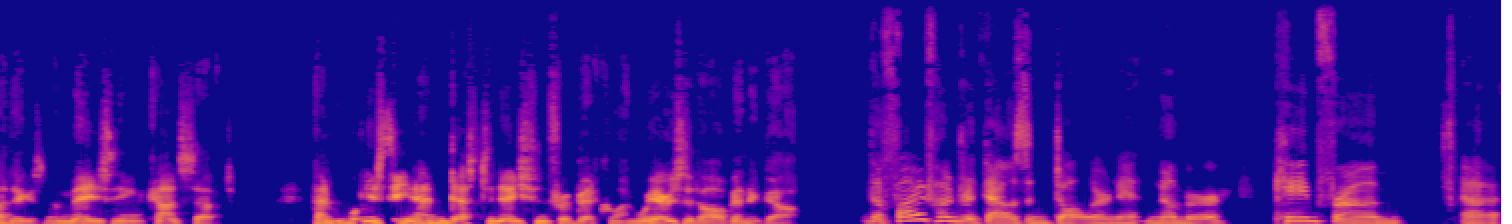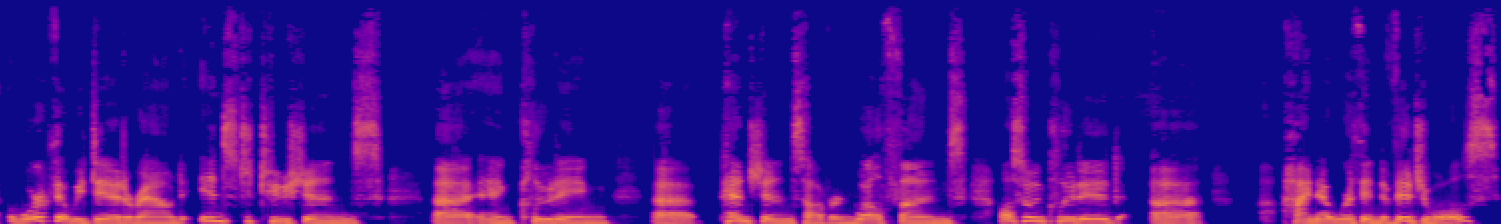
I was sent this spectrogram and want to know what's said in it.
I think is an amazing concept. And what is the end destination for Bitcoin? Where is it all going to go? The $500,000 number came from uh, work that we did around institutions, uh, including uh, pensions, sovereign wealth funds, also included uh, high net worth individuals,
